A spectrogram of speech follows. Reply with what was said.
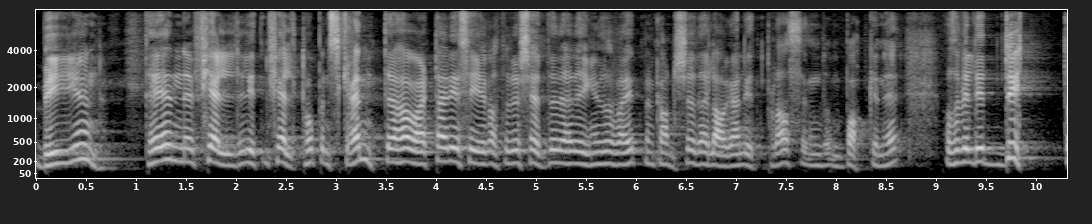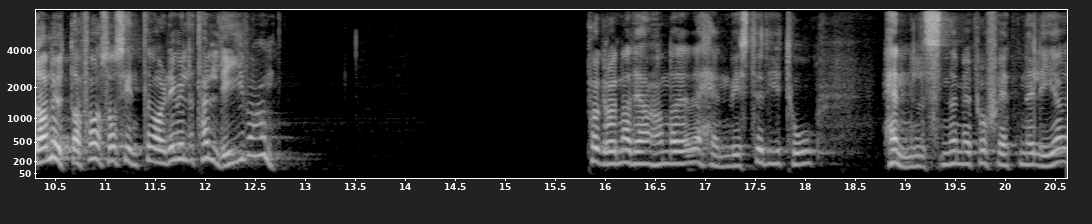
byen til en fjell, liten fjelltopp, en skrent. Det har vært der de sier at det skjedde, det er det ingen som vet, men kanskje det er laga en liten plass, en bakke ned. Og så vil de dytte han utafor. Så sinte var de. De ville ta livet av han. På grunn av det han henviste de to hendelsene med profeten Elia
